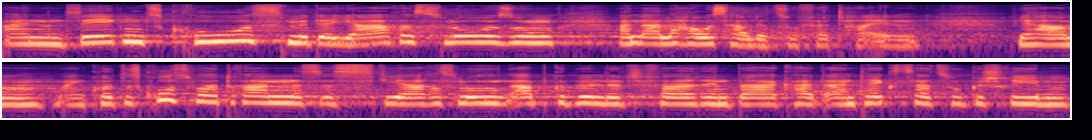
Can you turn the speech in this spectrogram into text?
einen Segensgruß mit der Jahreslosung an alle Haushalte zu verteilen. Wir haben ein kurzes Grußwort dran, es ist die Jahreslosung abgebildet, Pfarrerin Berg hat einen Text dazu geschrieben.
